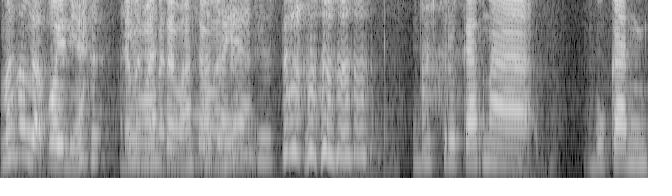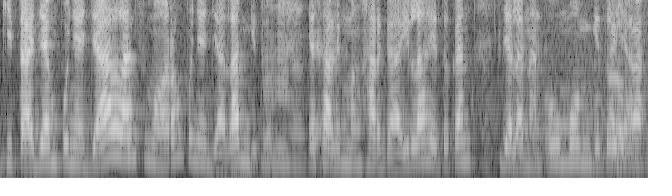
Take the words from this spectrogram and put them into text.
Masa nggak poin ya Dapat, masa, dapat, masa, dapat. masa. Masanya justru. Justru karena bukan kita aja yang punya jalan, semua orang punya jalan gitu. Ya saling menghargai lah itu kan jalanan umum gitu loh kak.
